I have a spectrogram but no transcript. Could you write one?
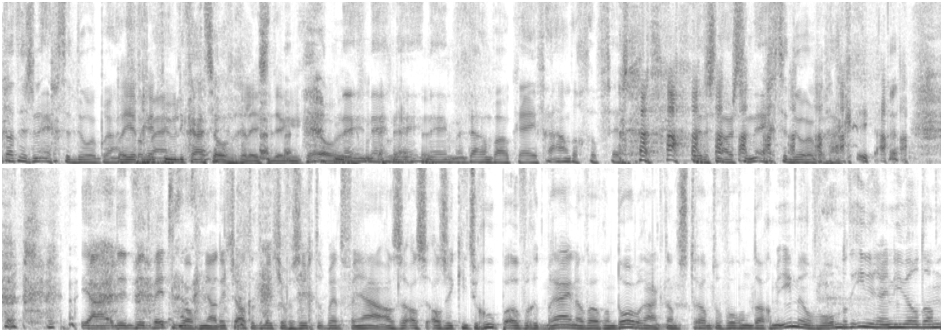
dat is een echte doorbraak. Maar je hebt geen mij. publicatie over gelezen, denk ik. Hè? Over nee, nee, nee, nee, maar daarom wou ik er even aandacht op vestigen. dat is nou eens een echte doorbraak. ja. Ja, dit, dit, weet ik wel van jou. Dat je altijd een beetje voorzichtig bent van ja, als, als, als ik iets roep over het brein of over een doorbraak, dan stroomt de volgende dag mijn e-mail vol. Omdat iedereen die wil dan,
